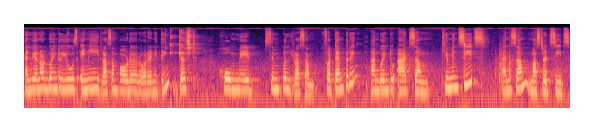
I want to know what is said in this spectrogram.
and we are not going to use any rasam powder or anything just homemade simple rasam. For tempering I am going to add some cumin seeds and some mustard seeds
